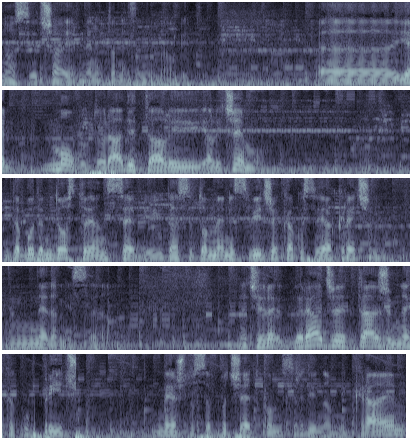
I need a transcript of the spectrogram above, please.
nosi je čaj, jer mene to ne zanima u biti. E, jer mogu to raditi, ali, ali čemu? Da budem dostojan sebi i da se to meni sviđa kako se ja krećem. Ne da mi se. ono. Znači, ra- rađe tražim nekakvu priču. Nešto sa početkom, sredinom i krajem.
